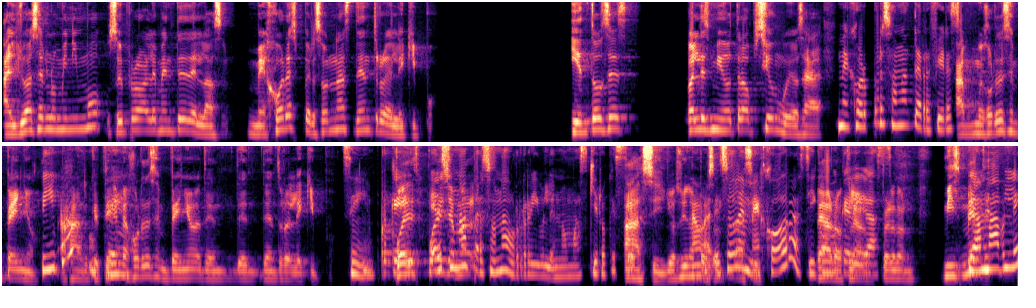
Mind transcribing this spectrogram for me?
al yo hacer lo mínimo, soy probablemente de las mejores personas dentro del equipo. Y entonces ¿Cuál es mi otra opción, güey? O sea. Mejor persona te refieres a. mejor desempeño. Ajá, el que tiene mejor desempeño dentro del equipo. Sí, porque eres una persona horrible, nomás quiero que sea. Ah, sí, yo soy una persona. Eso de mejor, así como que digas. Perdón. Mis amable?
